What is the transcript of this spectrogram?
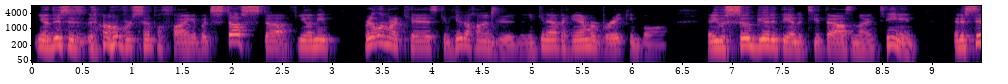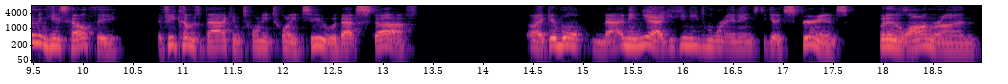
You know, this is oversimplifying it, but stuff, stuff. You know, I mean, Brailyn Marquez can hit 100 and he can have a hammer breaking ball. And he was so good at the end of 2019. And assuming he's healthy, if he comes back in 2022 with that stuff, like it won't matter. I mean, yeah, he needs more innings to get experience, but in the long run,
